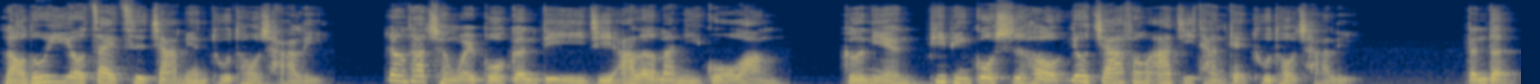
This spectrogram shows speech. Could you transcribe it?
老路易又再次加冕秃头查理，让他成为勃艮第以及阿勒曼尼国王。隔年，批评过世后，又加封阿基坦给秃头查理。等等，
